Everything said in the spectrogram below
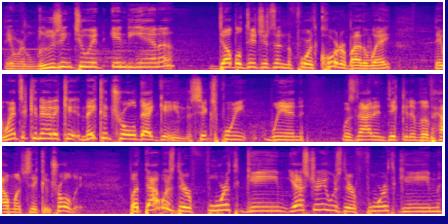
they were losing to Indiana, double digits in the fourth quarter, by the way. They went to Connecticut and they controlled that game. The six point win was not indicative of how much they controlled it. But that was their fourth game. Yesterday was their fourth game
